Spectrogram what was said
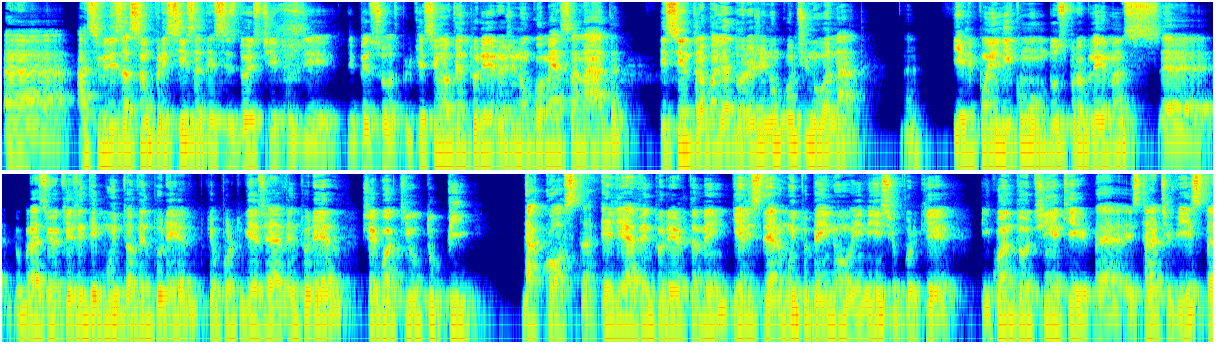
a, a civilização precisa desses dois tipos de, de pessoas, porque sem o aventureiro a gente não começa nada e sem o trabalhador a gente não continua nada. Né? E ele põe ali como um dos problemas é, do Brasil é que a gente tem muito aventureiro, porque o português já é aventureiro, chegou aqui o tupi da costa, ele é aventureiro também, e eles se deram muito bem no início, porque enquanto tinha que é, extrativista,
